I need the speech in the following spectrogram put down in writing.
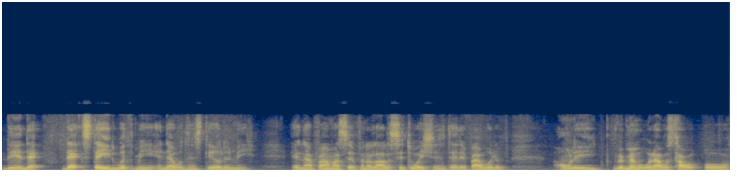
then that that stayed with me, and that was instilled in me. And I found myself in a lot of situations that if I would have only remembered what I was taught, or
